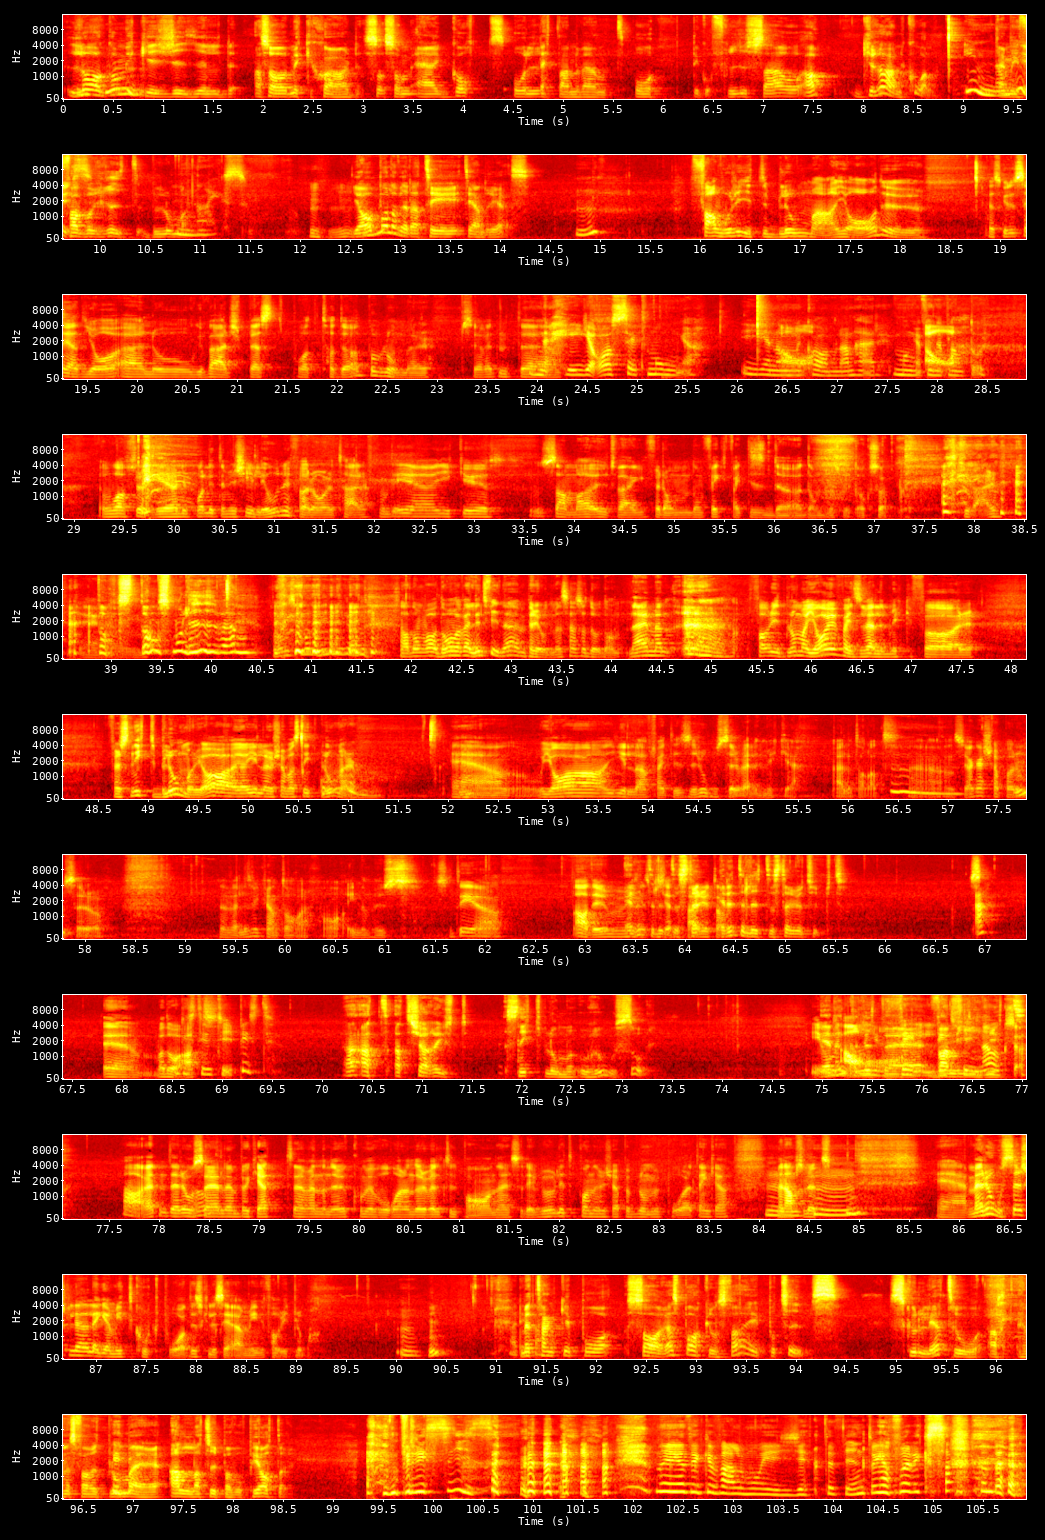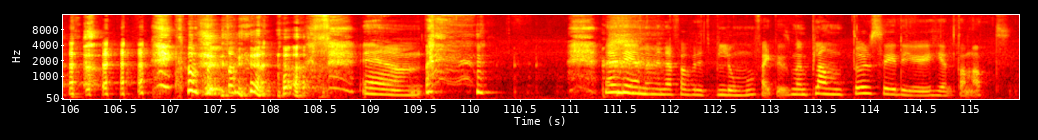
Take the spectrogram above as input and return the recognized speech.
Lagom Mhm. mycket yield, alltså mycket skörd så, som är gott och lättanvänt och det går att frysa och ja. Grönkål är min Inomhus? favoritblomma. Nice. Mhm. Jag bollar vidare till, till Andreas. Favoritblomma? Ja du. Jag skulle säga att jag är nog världsbäst på att ta död på blommor. Så jag vet inte. Nej, jag har sett många genom Ja. kameran här. Många fina Ja. plantor. Jo, absolut. Vi höll ju på lite med chiliodling förra året här. Och det gick ju samma utväg för dem. De fick faktiskt dö de till slut också. Tyvärr. De, Eh, de små liven! De små liven. Ja, de, var, de var väldigt fina en period, men sen så dog de. Nej, men favoritblomma. Jag är ju faktiskt väldigt mycket för, för snittblommor. Jag, jag gillar att köpa snittblommor. Eh, och jag gillar faktiskt rosor väldigt mycket, ärligt talat. Eh, så jag kan köpa rosor och det är väldigt bekvämt att ha, ha inomhus. Så det... Ja, det är, Är det, inte lite, färg utan... är det inte lite stereotypt? Eh, vadå? Det är Att, stereotypiskt. Att, att köra just snittblommor och rosor. Jo, Är det inte är lite väldigt fina också. Ja, jag vet inte, rosor Ja. eller en bukett. Jag vet inte, nu kommer våren, då är det väl tulpaner. Så det beror lite på när du köper blommor på året, tänker jag. Men absolut. Mhm. Eh, men rosor skulle jag lägga mitt kort på. Det skulle jag säga är min favoritblomma. Mm. Ja, det är Med tanke på Saras bakgrundsfärg på Teams skulle jag tro att hennes favoritblomma är alla typer av opiater. Precis! Nej, jag tycker Valmo är jättefint och jag får exakt den där kommentaren. Ehm, Nej, det är en av mina favoritblommor faktiskt. Men plantor så är det ju helt annat.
